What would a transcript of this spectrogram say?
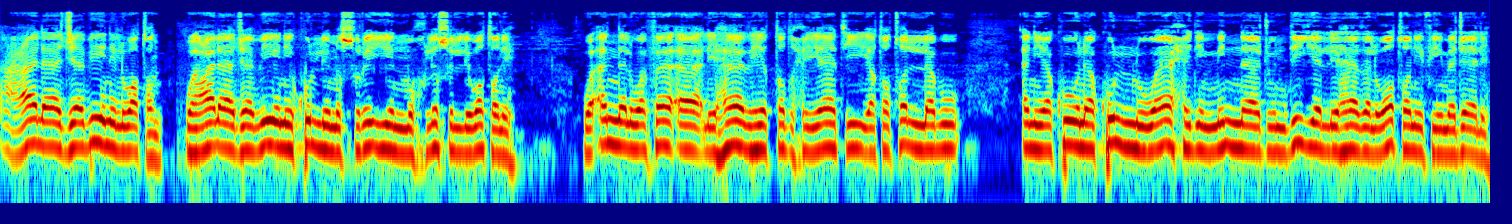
على جبين الوطن وعلى جبين كل مصري مخلص لوطنه. وأن الوفاء لهذه التضحيات يتطلب أن يكون كل واحد منا جنديا لهذا الوطن في مجاله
